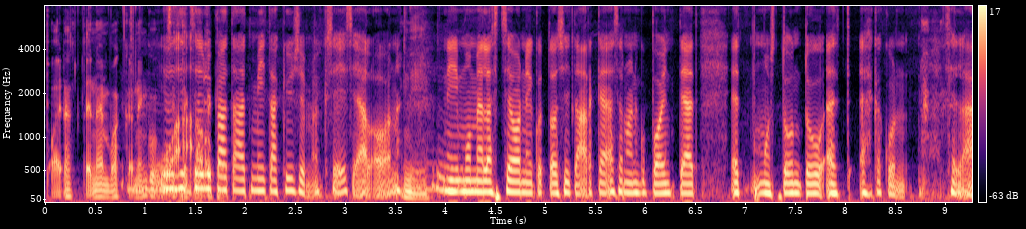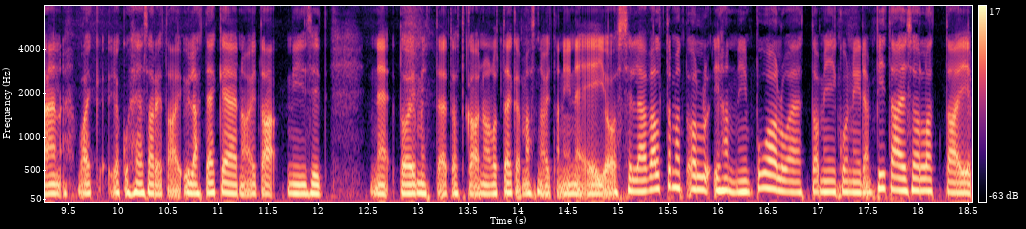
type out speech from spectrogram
keskustapainotteinen vaikka. Niin kuin ja sitten se ylipäätään, että mitä kysymyksiä siellä on. Niin, niin mun mielestä se on niin kuin tosi tärkeä se on niin kuin pointti, että, että musta tuntuu, että ehkä kun sillään vaikka joku Hesari tai Ylä tekee noita, niin sit ne toimittajat, jotka on ollut tekemässä noita, niin ne ei ole sillä välttämättä ollut ihan niin puolueettomia kuin niiden pitäisi olla, tai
